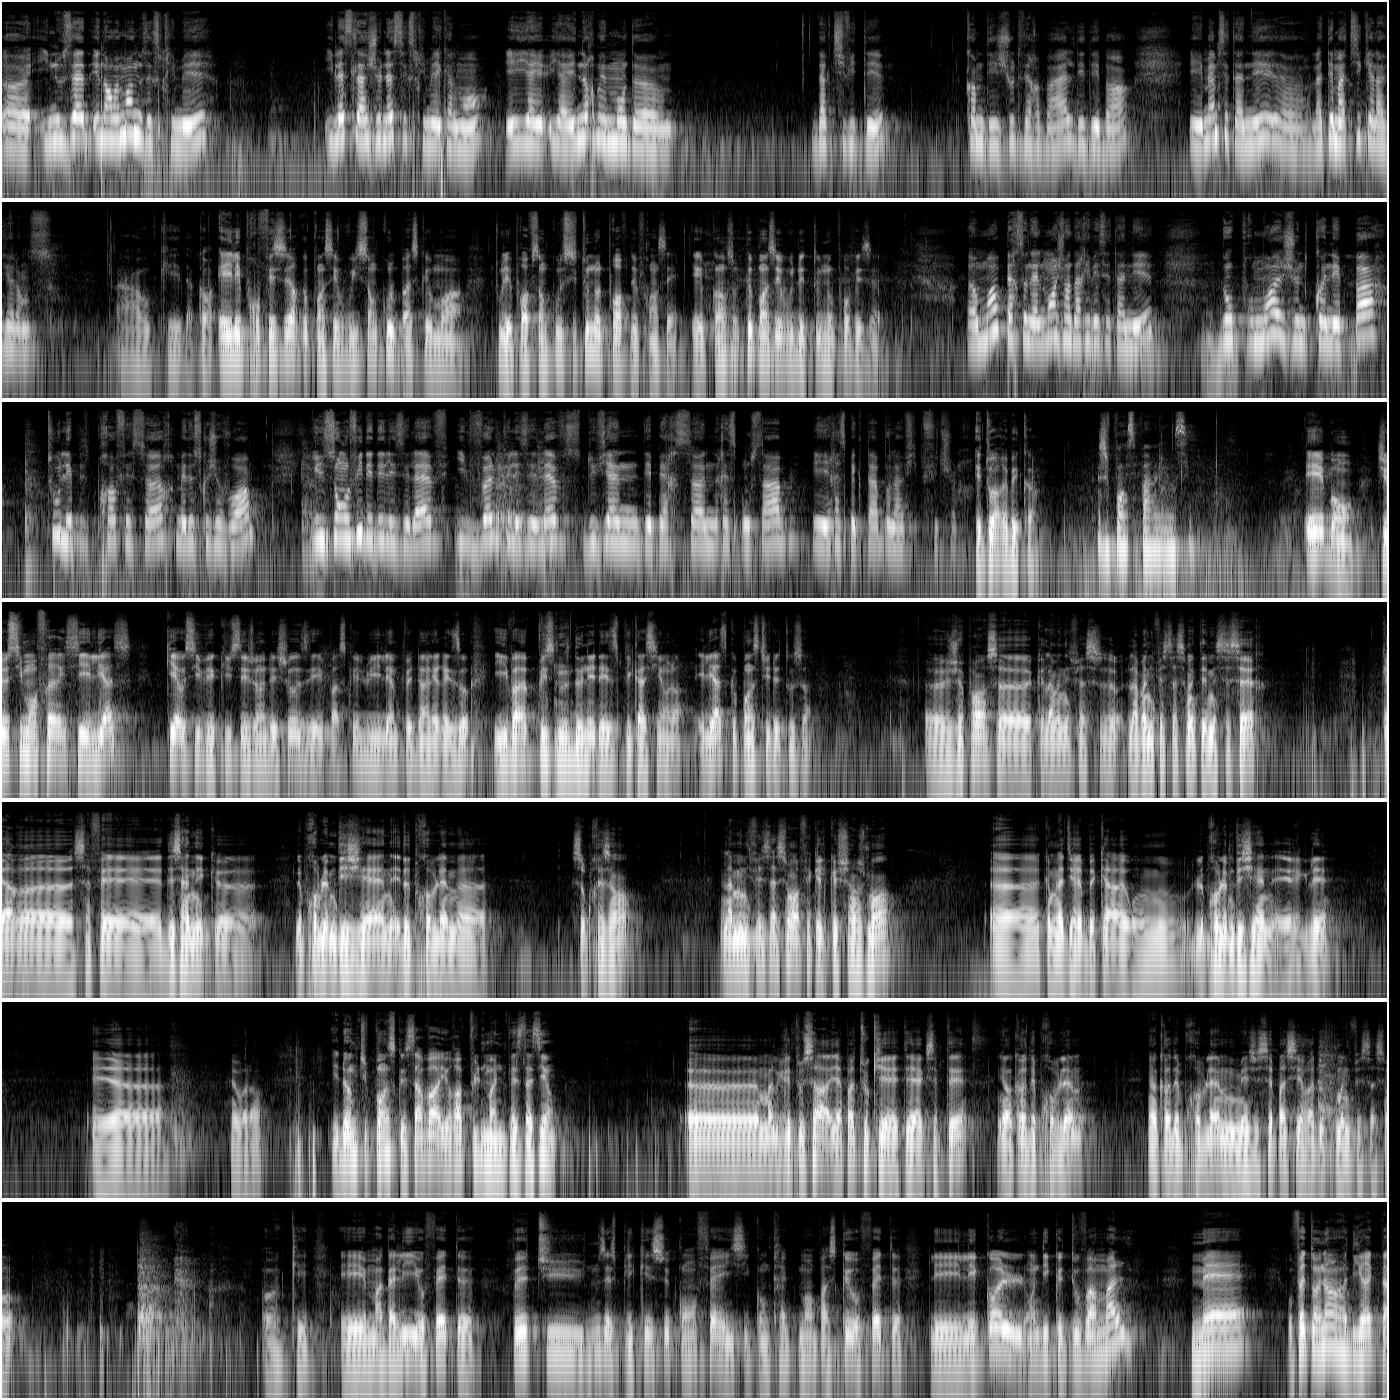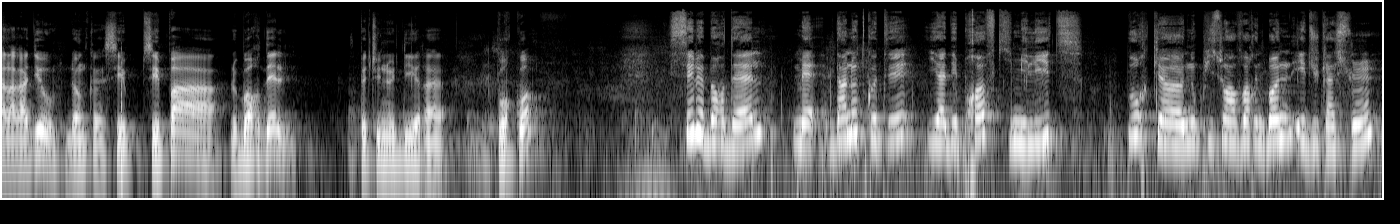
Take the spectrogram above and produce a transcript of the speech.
Euh, il nous aide énormément à nous exprimer. Il laisse la jeunesse s'exprimer également. Et il y a, énormément d'activités, comme des joutes verbales, des débats. Et même cette année, euh, la thématique est la violence. Ah, ok, d'accord. Et les professeurs, que pensez-vous? Ils sont cool parce que moi, tous les profs sont cool, surtout notre prof de français. Et que pensez-vous de tous nos professeurs? Euh, moi, personnellement, je viens d'arriver cette année. Donc, pour moi, je ne connais pas tous les professeurs, mais de ce que je vois, ils ont envie d'aider les élèves. Ils veulent que les élèves deviennent des personnes responsables et respectables dans la vie future. Et toi, Rebecca? Je pense pareil aussi. Et bon, j'ai aussi mon frère ici, Elias. Qui a aussi vécu ce genre de choses et parce que lui, il est un peu dans les réseaux, il va plus nous donner des explications là. Elias, que penses-tu de tout ça? Euh, je pense euh, que la manifestation, la manifestation était nécessaire, car euh, ça fait des années que le problème d'hygiène et d'autres problèmes sont présents. La manifestation a fait quelques changements. Comme l'a dit Rebecca, le problème d'hygiène est réglé. Et, et voilà. Et donc tu penses que ça va, il y aura plus de manifestations Euh, malgré tout ça, il n'y a pas tout qui a été accepté. Il y a encore des problèmes. Il y a encore des problèmes, mais je ne sais pas s'il y aura d'autres manifestations. Ok. Et Magali, au fait, euh, peux-tu nous expliquer ce qu'on fait ici concrètement? Parce que, au fait, l'école, on dit que tout va mal, mais au fait, on est en direct à la radio, donc euh, c'est pas le bordel. Peux-tu nous dire pourquoi? C'est le bordel, mais d'un autre côté, il y a des profs qui militent pour que nous puissions avoir une bonne éducation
